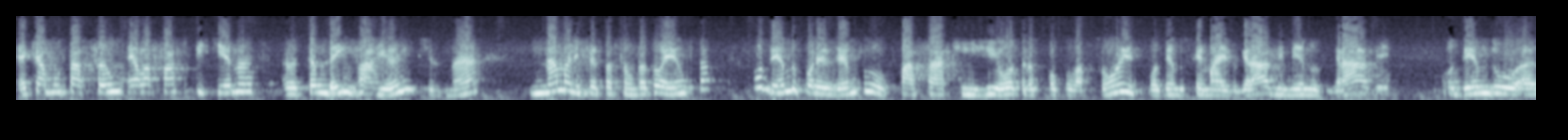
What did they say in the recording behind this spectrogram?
é que a mutação ela faz pequenas uh, também variantes, né, na manifestação da doença, podendo, por exemplo, passar a atingir outras populações, podendo ser mais grave, menos grave, podendo uh,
